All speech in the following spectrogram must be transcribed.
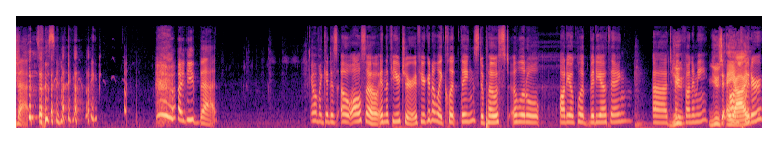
that specifically. I need that. Oh my goodness. Oh, also in the future, if you're gonna like clip things to post a little audio clip video thing, uh, to You- make fun of me Use AI Twitter,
